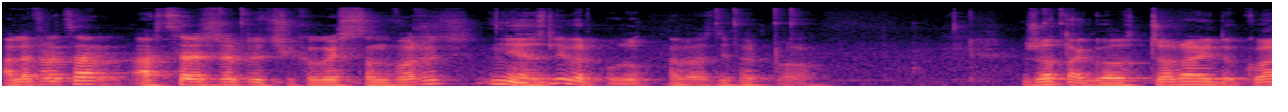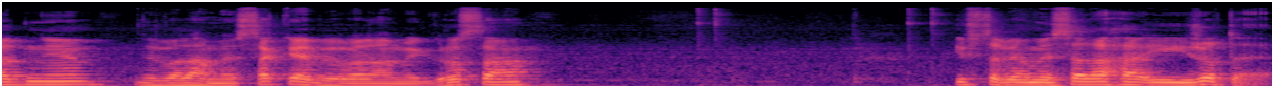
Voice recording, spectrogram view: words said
Ale wracam, a chcesz, żeby ci kogoś stąd włożyć? Nie, z Liverpoolu. Dobra, z Liverpoolu. Żota go wczoraj, dokładnie. Wywalamy Sakę, wywalamy Grossa. I wstawiamy Salaha i Rzotę.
